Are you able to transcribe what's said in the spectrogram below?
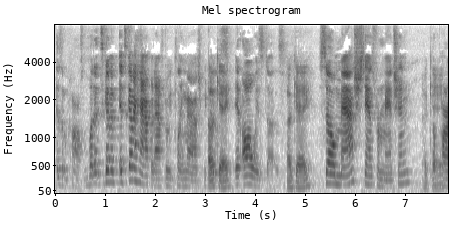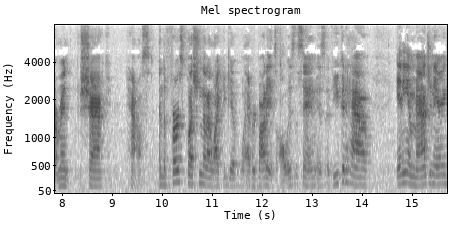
is impossible, but it's gonna it's gonna happen after we play Mash because Okay. it always does. okay. So MASH stands for mansion, Okay. apartment, shack, house. And the first question that I like to give everybody, it's always the same, is if you could have any imaginary,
